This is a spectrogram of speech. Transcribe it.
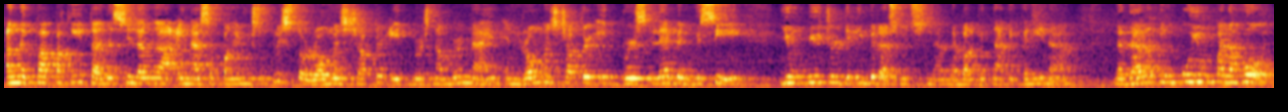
ang nagpapakita na sila nga ay nasa Panginoong Kristo. Romans chapter 8 verse number 9 and Romans chapter 8 verse 11 we see yung future deliverance which na, nabanggit natin kanina na darating po yung panahon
